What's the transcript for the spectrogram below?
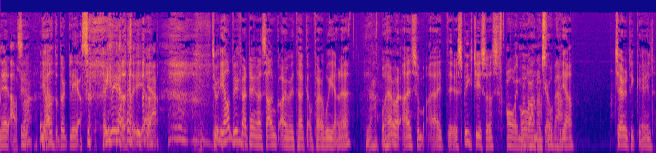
ned, altså. Ja, ja. alt og der gleder seg. Gleder ja. Jo, jeg hadde vi for å en sang, og vi tenker for å bo. Ja. Og her var en som heter Speak Jesus. Å, oh, i Morgana, så vel. Ja. Charity Gale.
